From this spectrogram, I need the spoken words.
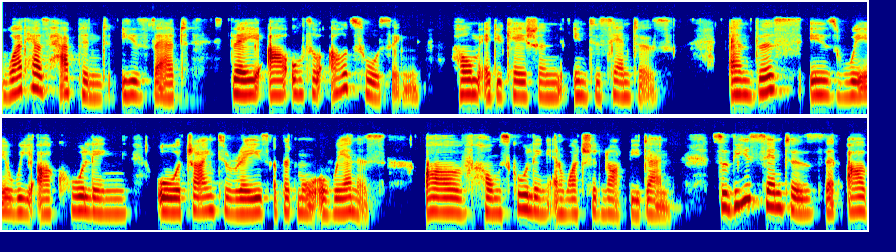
what has happened is that they are also outsourcing home education into centers. And this is where we are calling or trying to raise a bit more awareness of homeschooling and what should not be done. So these centers that are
